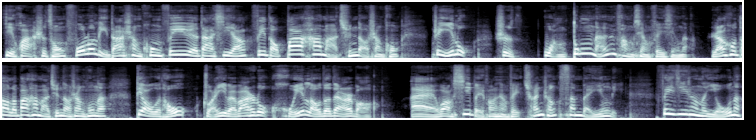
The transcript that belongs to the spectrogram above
计划是从佛罗里达上空飞越大西洋，飞到巴哈马群岛上空。这一路是往东南方向飞行的。然后到了巴哈马群岛上空呢，掉个头转一百八十度回劳德代尔堡，哎，往西北方向飞，全程三百英里。飞机上的油呢，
